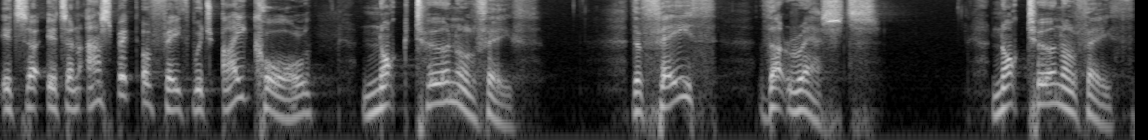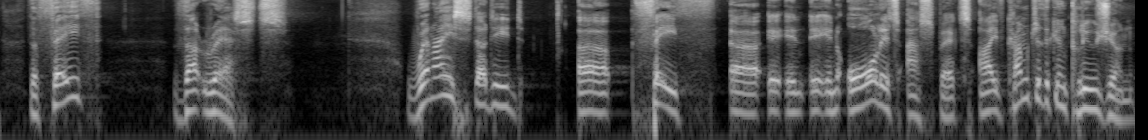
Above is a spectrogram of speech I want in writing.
It's, a, it's an aspect of faith which I call nocturnal faith. The faith that rests. Nocturnal faith. The faith that rests. When I studied uh, faith uh, in, in all its aspects, I've come to the conclusion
